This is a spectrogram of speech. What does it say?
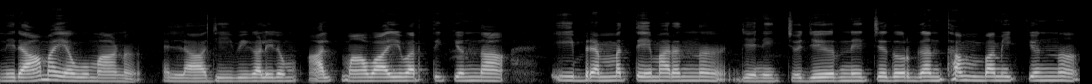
നിരാമയവുമാണ്. എല്ലാ ജീവികളിലും ആത്മാവായി വർത്തിക്കുന്ന ഈ ബ്രഹ്മത്തെ മറന്ന് ജനിച്ചു ജീർണിച്ച് ദുർഗന്ധം വമിക്കുന്ന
